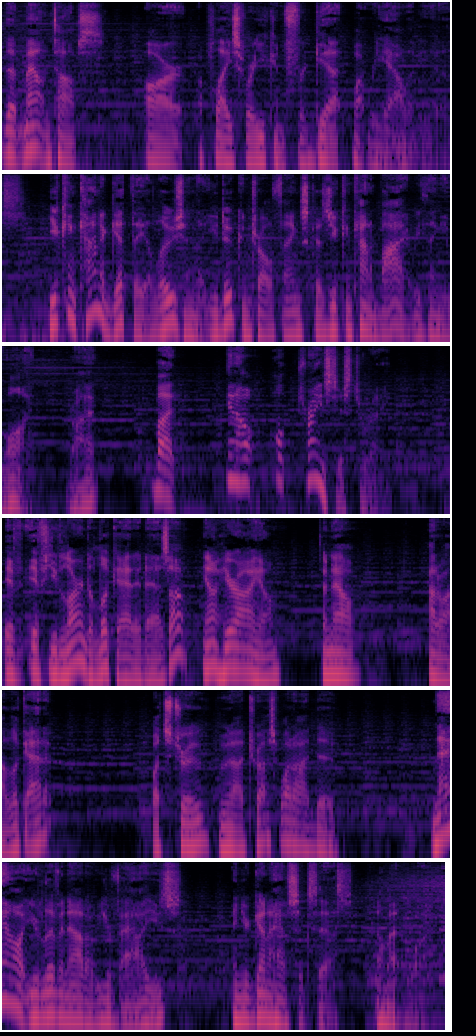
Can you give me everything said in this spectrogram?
the mountaintops are a place where you can forget what reality is. You can kind of get the illusion that you do control things because you can kind of buy everything you want, right? But, you know, all train's just terrain. If, if you learn to look at it as, oh, you know, here I am. So now, how do I look at it? What's true? Who do I trust? What do I do? Now you're living out of your values and you're going to have success no matter what.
